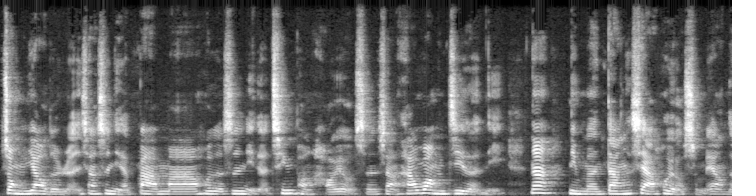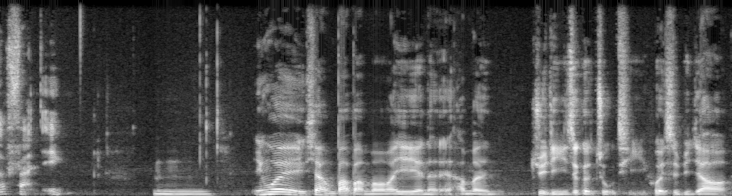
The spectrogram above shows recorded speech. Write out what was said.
重要的人，像是你的爸妈或者是你的亲朋好友身上，他忘记了你，那你们当下会有什么样的反应？嗯，因为像爸爸妈妈、爷爷奶奶他们距离这个主题会是比较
